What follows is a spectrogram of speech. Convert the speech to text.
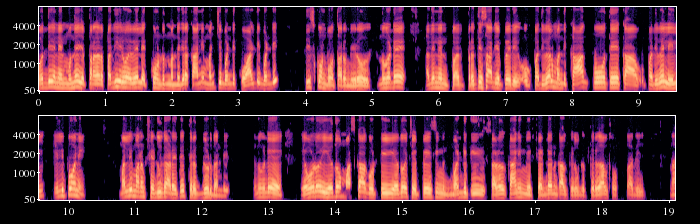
కొద్దిగా నేను ముందే చెప్తాను కదా పది ఇరవై వేలు ఎక్కువ ఉంటుంది మన దగ్గర. కానీ మంచి బండి క్వాలిటీ బండి తీసుకొని పోతారు మీరు. ఎందుకంటే అదే నేను ప్రతిసారి చెప్పేది. ఒక పదివేల మంది కాకపోతే కా పదివేలు వెళ్ళిపోని. మళ్ళీ మనం షెడ్యూల్ కార్డ్ అయితే తిరగకూడదండి. ఎందుకంటే ఎవడో ఏదో మస్కా కొట్టి ఏదో చెప్పేసి మీకు బండి తీస్తాడు కానీ మీరు షెడ్ వెనకాల తిరగ తిరగాల్సి వస్తుంది. నా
